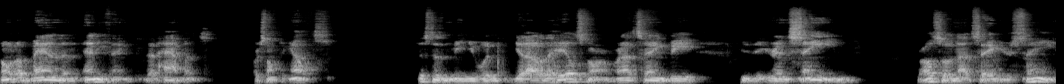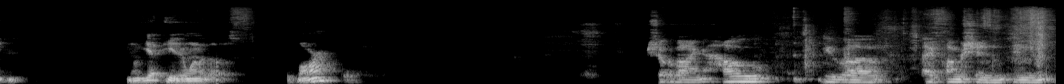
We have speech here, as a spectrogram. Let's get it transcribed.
Don't abandon anything that happens for something else. This doesn't mean you wouldn't get out of the hailstorm. We're not saying be that you're insane. We're also not saying you're sane. You don't get either one of those. More? Shokabang, how do uh, I function in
